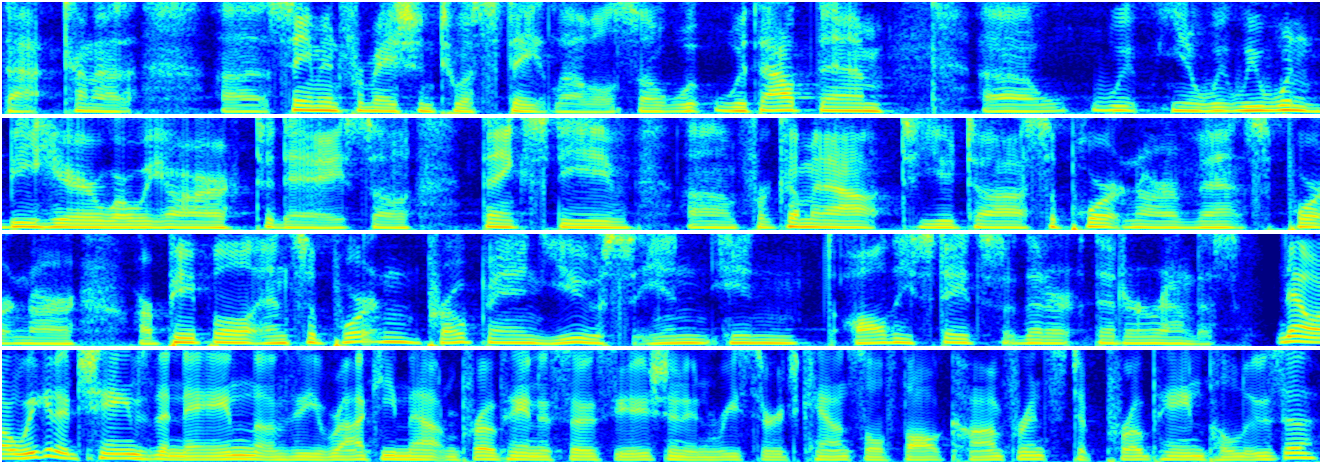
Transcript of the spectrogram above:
that kind of uh, same information to a state level. So w- without them, uh, we you know we, we wouldn't be here where we are today. So thanks, Steve, um, for coming out to Utah, supporting our event, supporting our, our people, and supporting propane use in in all these states that are that are around us. Now, are we going to change the name of the Rocky Mountain Propane Association and Research Council Fall Conference to Propane Palooza?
